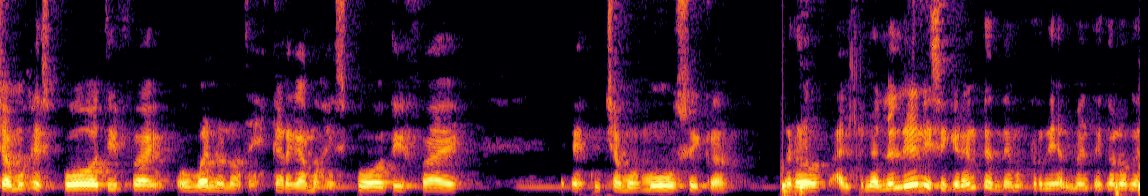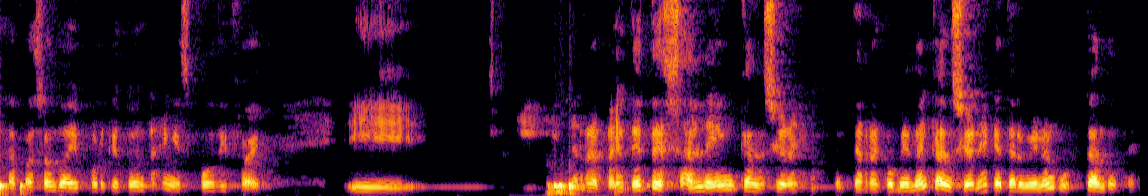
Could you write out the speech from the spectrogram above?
Escuchamos Spotify, o bueno, nos descargamos Spotify, escuchamos música, pero al final del día ni siquiera entendemos realmente qué es lo que está pasando ahí, porque tú entras en Spotify y, de repente te salen canciones, te recomiendan canciones que terminan gustándote.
